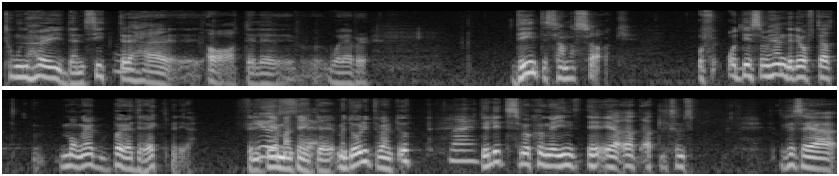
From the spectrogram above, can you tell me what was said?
tonhöjden. Sitter det här A eller whatever. Det är inte samma sak. Och, f- och det som händer det är ofta att många börjar direkt med det. För det är det man det. tänker, men då är det inte värmt upp. Nej. Det är lite som att sjunga in, eh, att, att liksom, kan säga,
